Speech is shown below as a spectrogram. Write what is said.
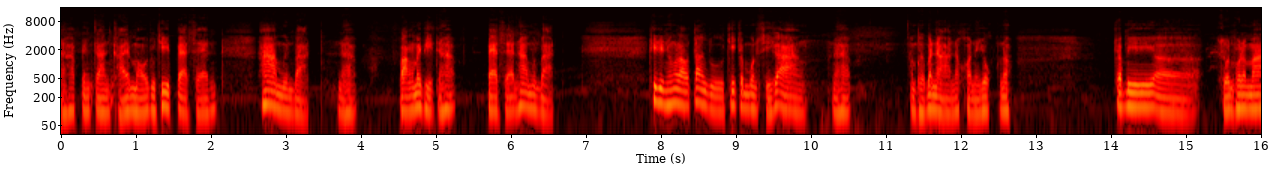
นะครับ เป็นการขายเหมาอยู่ที่แปดแสนห้าหมื่นบาทนะครับ ฟังไม่ผิดนะครับแปดแสนห้าหมื่นบาทที่ดินของเราตั้งอยู่ที่ตำบลศรีกะอาง นะครับอำเภอบ้านนานครนายกเนาะจะมีสวนผลไม้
